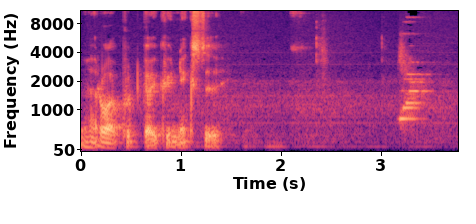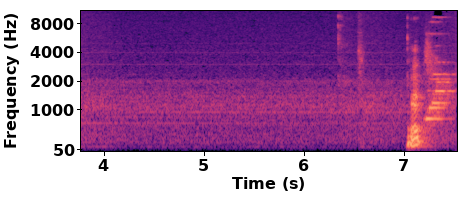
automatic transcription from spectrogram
How do I put Goku next to? Hmm?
